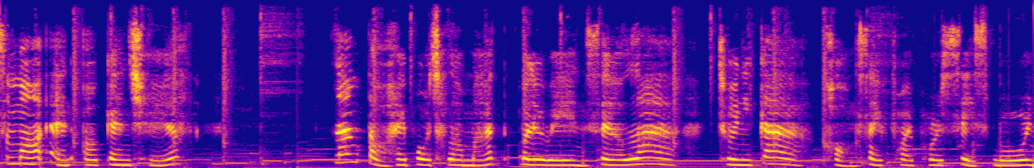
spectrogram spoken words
small and organ shape ร่างต่อไฮโปทาลามัสบริเวณเซลล่าทูนิก้าของไซฟอยโพซิสโบน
